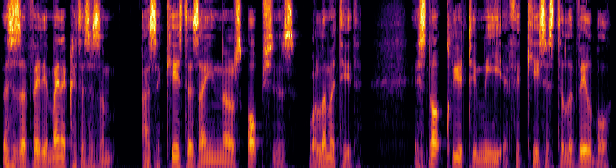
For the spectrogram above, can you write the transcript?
This is a very minor criticism, as the case designer's options were limited. It's not clear to me if the case is still available,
